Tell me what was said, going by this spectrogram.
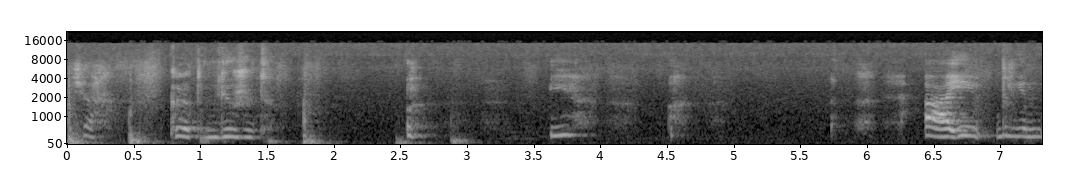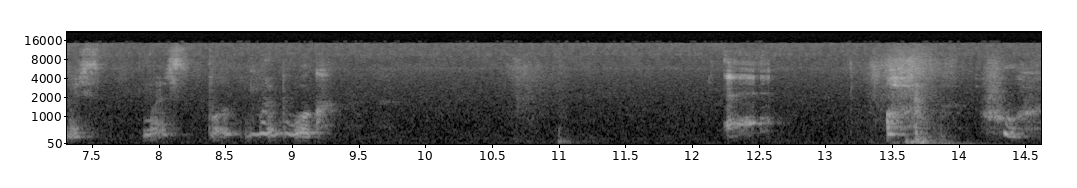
Сейчас, когда там лежит. И... А, и, блин, мой, с- мой, с- мой блок. Фух.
